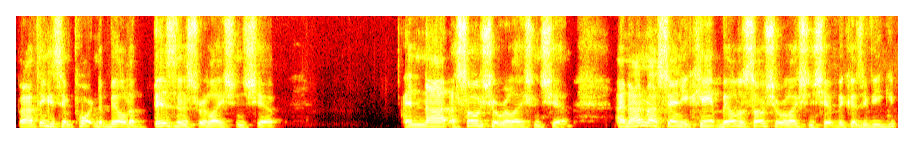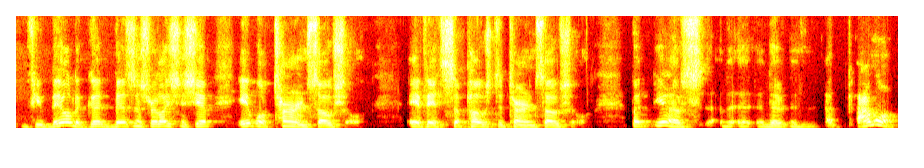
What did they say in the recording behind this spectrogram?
But I think it's important to build a business relationship and not a social relationship. And I'm not saying you can't build a social relationship because if you if you build a good business relationship, it will turn social if it's supposed to turn social. But you know, the, the, I want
